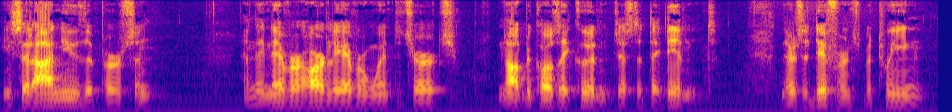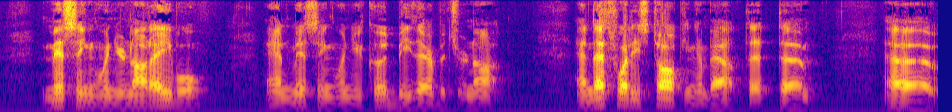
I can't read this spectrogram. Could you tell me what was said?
he said, I knew the person, and they never, hardly ever went to church. Not because they couldn't, just that they didn't. There's a difference between missing when you're not able and missing when you could be there but you're not. And that's what he's talking about. That uh, uh,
